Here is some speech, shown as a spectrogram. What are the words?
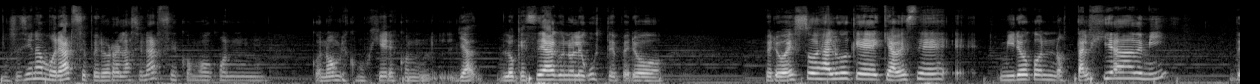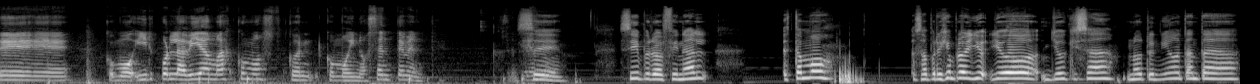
no sé si enamorarse, pero relacionarse como con, con hombres, con mujeres, con ya lo que sea que uno le guste, pero, pero eso es algo que, que a veces eh, miro con nostalgia de mí, de como ir por la vida más como, con- como inocentemente. Sí, sí, pero al final estamos, o sea, por ejemplo, yo, yo, yo quizás no he tenido tanta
